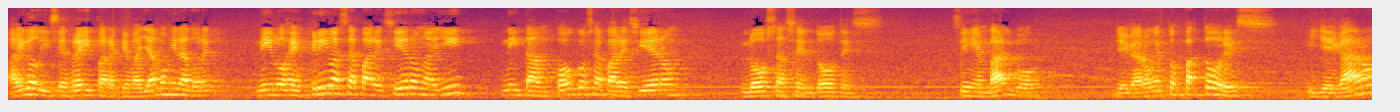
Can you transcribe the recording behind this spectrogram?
ahí lo dice, rey, para que vayamos y la adoremos. Ni los escribas se aparecieron allí, ni tampoco se aparecieron los sacerdotes. Sin embargo, llegaron estos pastores y llegaron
